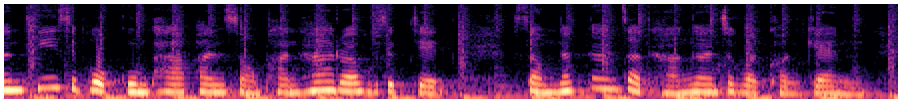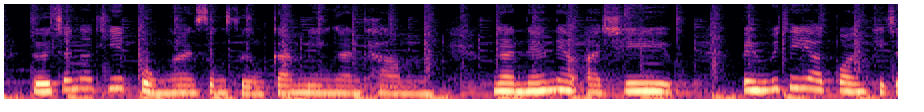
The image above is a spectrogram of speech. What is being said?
วันที่ 16 กุมภาพันธ์ 2567 สำนักงานจัดหางานจังหวัดขอนแก่น โดยเจ้าหน้าที่กลุ่มงานส่งเสริมการมีงานทำงานแนะแนวอาชีพ เป็นวิทยากรกิจ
